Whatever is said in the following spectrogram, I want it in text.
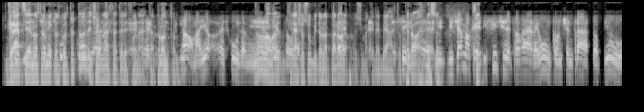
Grazie al nostro amico ascoltatore, scusa, c'è un'altra telefonata. Eh, Pronto? No, ma io, eh, scusami. No, no, ma ti lascio subito la parola, eh, ci mancherebbe altro. Sì, però eh, adesso... diciamo che sì. è difficile trovare un concentrato più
